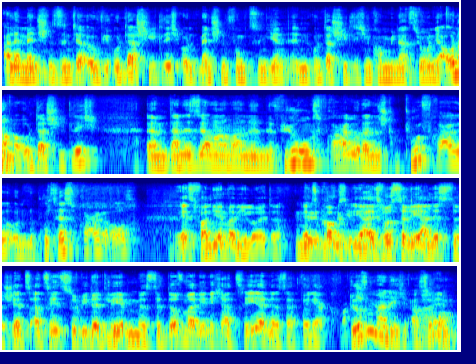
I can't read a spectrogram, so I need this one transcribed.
alle Menschen sind ja irgendwie unterschiedlich und Menschen funktionieren in unterschiedlichen Kombinationen ja auch nochmal unterschiedlich. Ähm, dann ist es ja auch nochmal eine, eine Führungsfrage oder eine Strukturfrage und eine Prozessfrage auch. Jetzt verlieren wir die Leute. Jetzt die kommst ja, jetzt wirst du realistisch. Jetzt erzählst du, wie das Leben ist. Das dürfen wir dir nicht erzählen. Das ist ja völliger Quatsch. Dürfen wir nicht. Ach so. Nein,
